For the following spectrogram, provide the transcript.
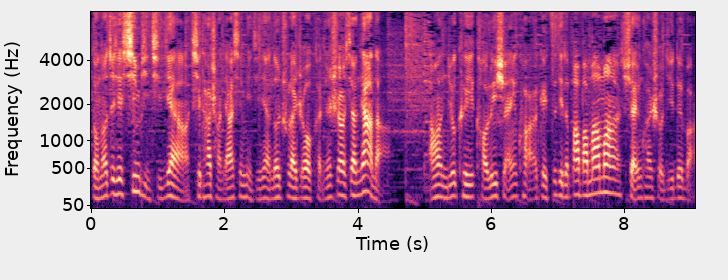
等到这些新品旗舰啊，其他厂家新品旗舰都出来之后，肯定是要降价的，然后你就可以考虑选一款给自己的爸爸妈妈选一款手机，对吧？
